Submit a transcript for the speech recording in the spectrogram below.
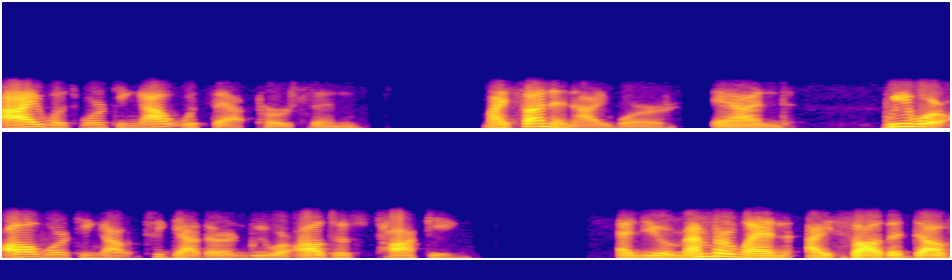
I was working out with that person. My son and I were, and we were all working out together and we were all just talking. And do you remember when I saw the dove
